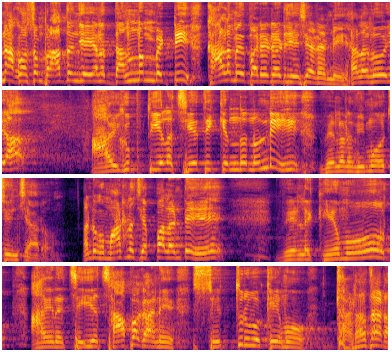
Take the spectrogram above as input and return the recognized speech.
నా కోసం ప్రార్థన చేయని దండం పెట్టి కాళ్ళ మీద పడేటట్టు చేశాడండి. హలోయ ఆ ఐగుప్తీయుల చేతి కింద నుండి వీళ్ళని విమోచించారు. అంటే ఒక మాటలో చెప్పాలంటే వీళ్ళకేమో ఆయన చెయ్య చాపగానే శత్రువుకేమో దడదడ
